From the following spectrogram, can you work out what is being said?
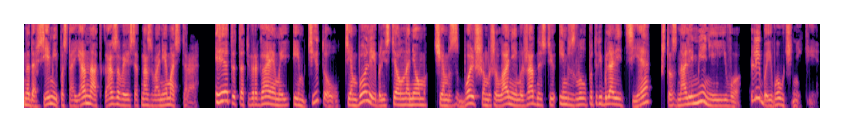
надо всеми и постоянно отказываясь от названия мастера. И этот отвергаемый им титул тем более блестел на нем, чем с большим желанием и жадностью им злоупотребляли те, что знали менее его, либо его ученики.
